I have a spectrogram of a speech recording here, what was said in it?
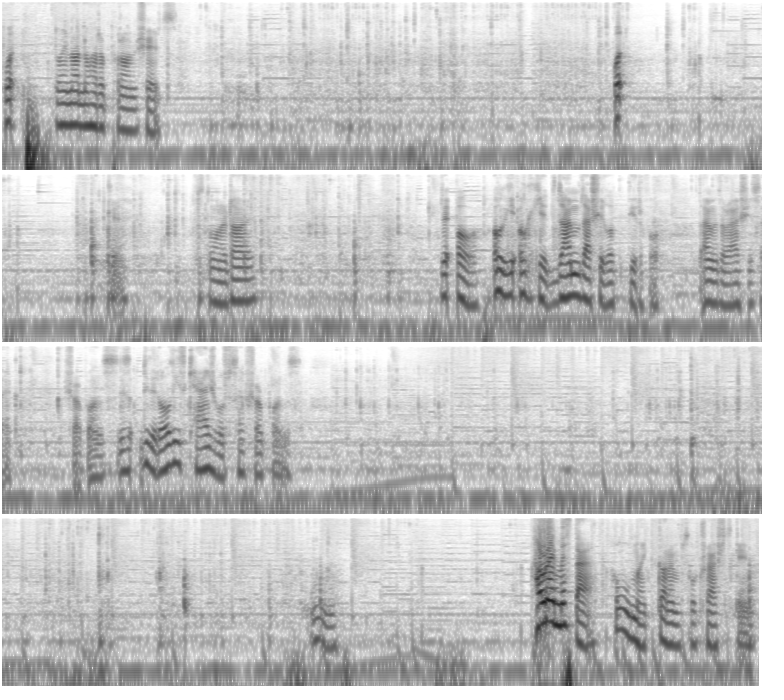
What? Do I not know how to put on shirts? Just don't want to die. Oh, okay, okay, the diamonds actually look beautiful. Diamonds are actually sick. Sharp ones. dude, all these casuals just have sharp ones. Ooh. How did I miss that? Oh my god, I'm so trash this game.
